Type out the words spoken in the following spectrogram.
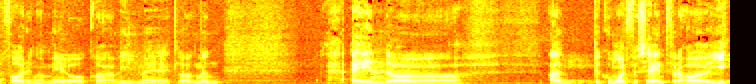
erfaringa mi og hva jeg vil med et lag. Men én, det var jeg, Det kom altfor seint, for jeg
